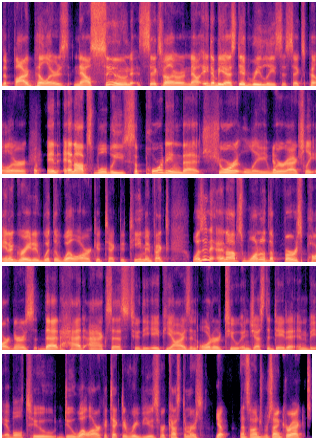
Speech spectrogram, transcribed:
the five pillars. Now soon, six pillar. Now AWS did release a six pillar, and NOps will be supporting that shortly. Yep. We're actually integrated with the well architected team. In fact, wasn't NOps one of the first partners that had access to the APIs in order to ingest the data and be able to do well architected reviews for customers? Yep, that's 100% correct.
